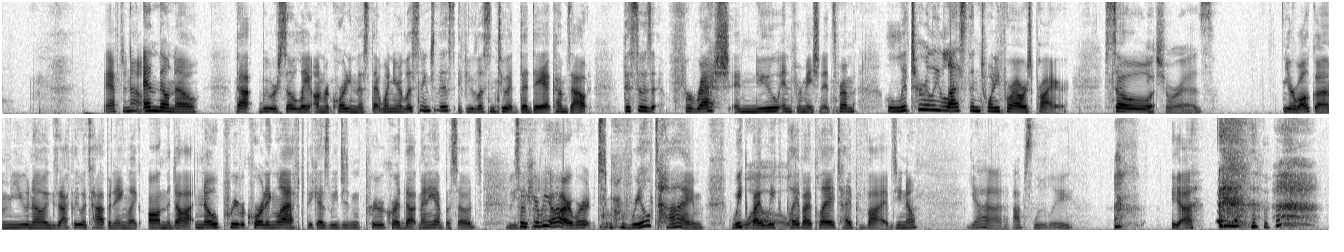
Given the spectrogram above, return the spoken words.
They have to know. And they'll know that we were so late on recording this that when you're listening to this, if you listen to it the day it comes out, this was fresh and new information. It's from literally less than 24 hours prior. So it sure is. you're welcome. You know exactly what's happening, like on the dot. No pre recording left because we didn't pre record that many episodes. We so here we are. We're t- real time, week by week, play by play type vibes, you know? Yeah, absolutely. Yeah.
